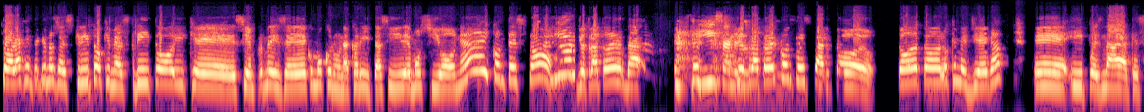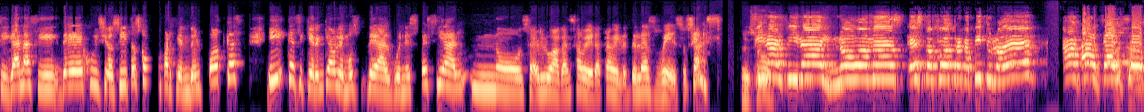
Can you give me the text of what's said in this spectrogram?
toda la gente que nos ha escrito, que me ha escrito y que siempre me dice como con una carita así de emoción, ¡ay, contestó! Yo trato de verdad, yo trato de contestar todo todo, todo lo que me llega. Eh, y pues nada, que sigan así de juiciositos compartiendo el podcast y que si quieren que hablemos de algo en especial, nos lo hagan saber a través de las redes sociales. Final, final, no va más. Esto fue otro capítulo de Acá, Acá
